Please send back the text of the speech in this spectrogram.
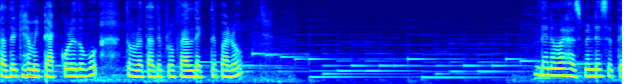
তাদেরকে আমি ট্যাগ করে দেবো। তোমরা তাদের প্রোফাইল দেখতে পারো। দেন আমার হাজব্যান্ডের সাথে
